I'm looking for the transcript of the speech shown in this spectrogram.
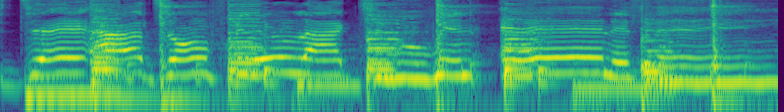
Today I don't feel like doing anything.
